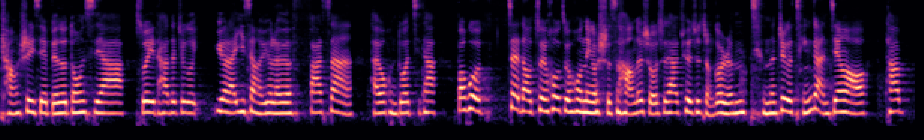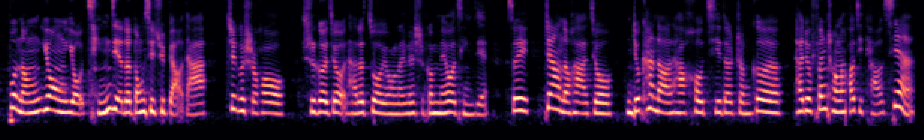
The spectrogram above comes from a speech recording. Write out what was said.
尝试一些别的东西啊。所以他的这个越来意象也越来越发散，还有很多其他，包括再到最后最后那个十四行的时候，是他确实整个人情的这个情感煎熬，他不能用有情节的东西去表达。这个时候诗歌就有它的作用了，因为诗歌没有情节，所以这样的话就你就看到了他后期的整个，他就分成了好几条线。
